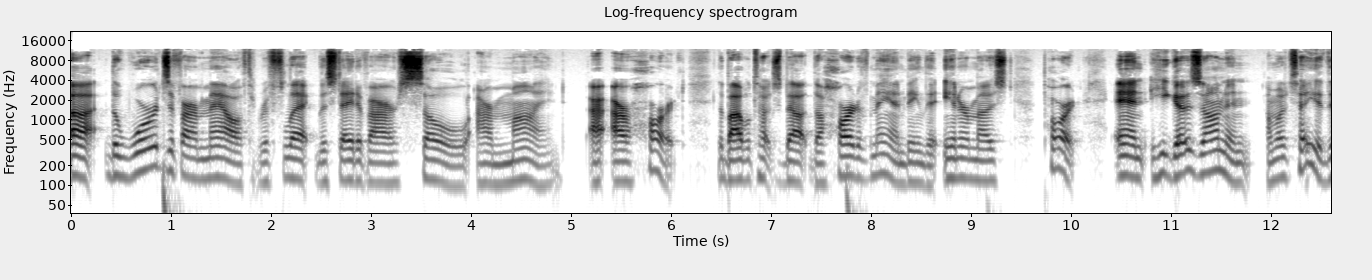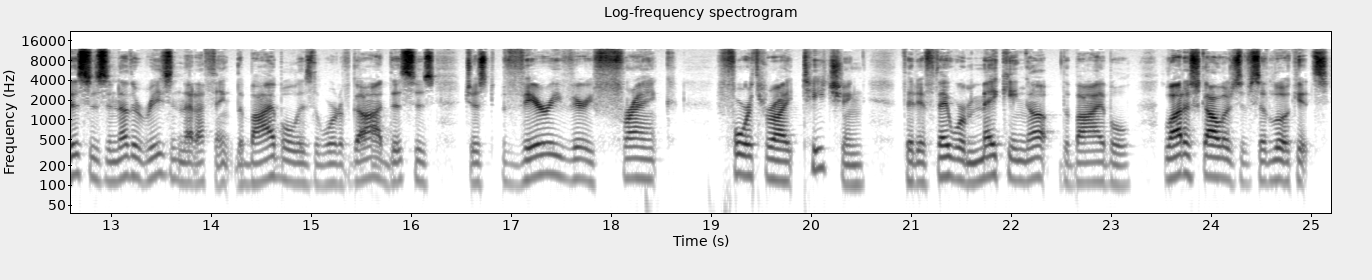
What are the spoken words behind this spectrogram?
uh, the words of our mouth reflect the state of our soul, our mind, our, our heart. The Bible talks about the heart of man being the innermost part. And he goes on, and I'm going to tell you, this is another reason that I think the Bible is the Word of God. This is just very, very frank, forthright teaching that if they were making up the Bible, a lot of scholars have said, look, it's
